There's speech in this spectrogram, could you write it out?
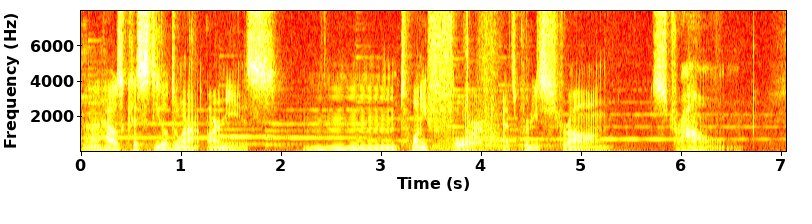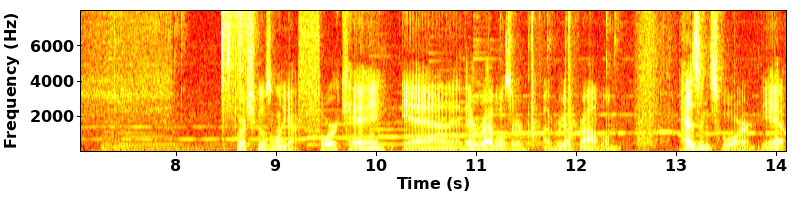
Uh, how's Castile doing on armies? Mm, 24. That's pretty strong. Strong. Portugal's only got 4k? Yeah, their rebels are a real problem. Peasants' War. Yep.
